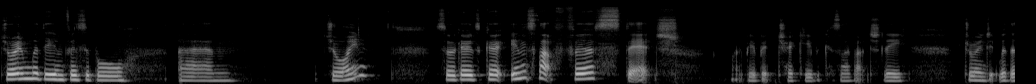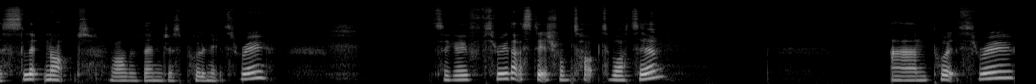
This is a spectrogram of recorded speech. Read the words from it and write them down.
join with the invisible um, join. So we're going to go into that first stitch, might be a bit tricky because I've actually joined it with a slip knot rather than just pulling it through. So go through that stitch from top to bottom and put it through.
